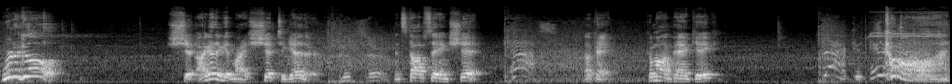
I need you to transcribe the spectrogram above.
Where'd it go? Shit, I gotta get my shit together Good serve. and stop saying shit. Pass. Okay, come on, Pancake. Back. Come on!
